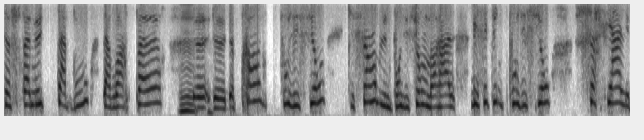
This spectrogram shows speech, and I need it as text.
ce fameux tabou d'avoir peur Mm. de, de, de prendre position qui semble une position morale, mais c'est une position sociale et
